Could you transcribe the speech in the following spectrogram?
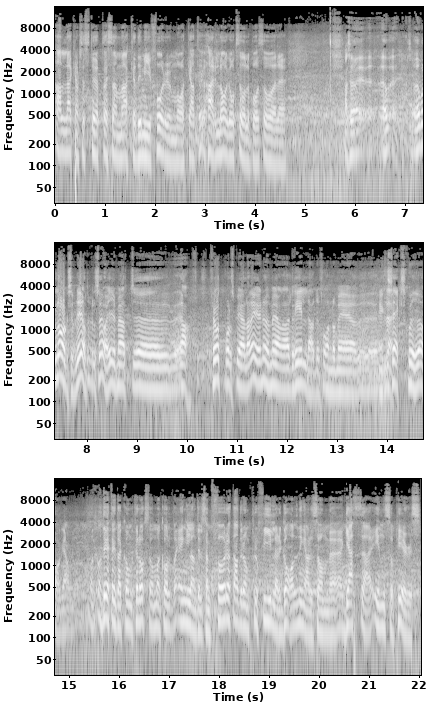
alla kanske stöpta i samma akademiform och att herrlag också håller på så eller? Alltså, överlag så blir det väl så i och med att ja, fotbollsspelare är numera drillade från de är 6-7 år gamla. Och, det tänkte jag komma till också om man kollar på England till exempel. Förut hade de profiler, galningar som uh, Gassa, Ince och Pierce.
